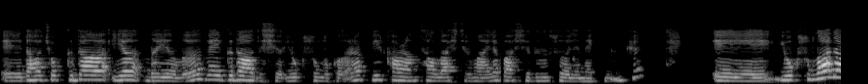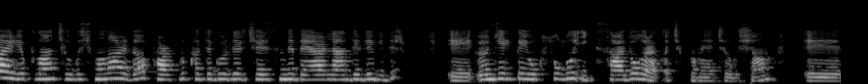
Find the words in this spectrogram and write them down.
e, daha çok gıdaya dayalı ve gıda dışı yoksulluk olarak bir kavramsallaştırmayla başladığını söylemek mümkün. E, yoksulluğa dair yapılan çalışmalar da farklı kategoriler içerisinde değerlendirilebilir. E, öncelikle yoksulluğu iktisadi olarak açıklamaya çalışan e,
